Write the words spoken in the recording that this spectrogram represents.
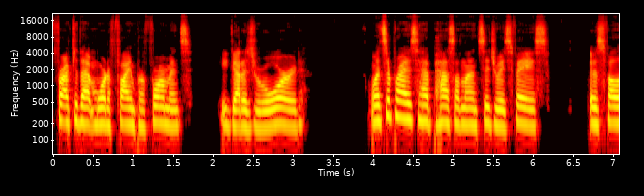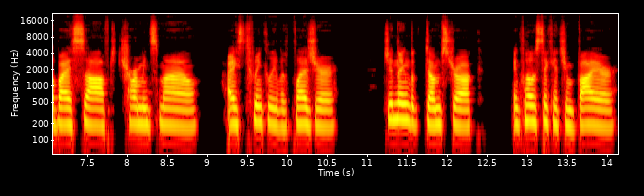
For after that mortifying performance, he got his reward. One surprise had passed on Lan Sizhui's face. It was followed by a soft, charming smile, eyes twinkling with pleasure. Jinling looked dumbstruck and close to catching fire,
